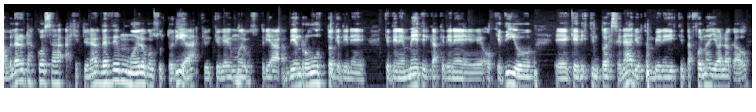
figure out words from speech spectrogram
hablar otras cosas, a gestionar desde un modelo de consultoría, que, que hay un modelo de consultoría bien robusto, que tiene, que tiene métricas, que tiene objetivos, eh, que hay distintos escenarios también y distintas formas de llevarlo a cabo.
